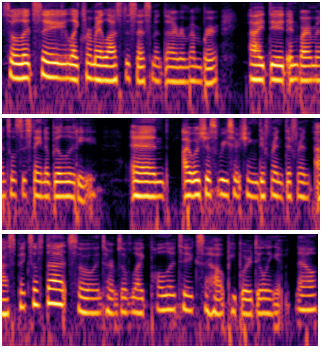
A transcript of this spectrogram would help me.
So let's say like for my last assessment that I remember, I did environmental sustainability and I was just researching different different aspects of that. So in terms of like politics, how people are dealing it now,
